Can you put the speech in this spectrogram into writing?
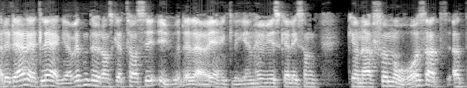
ja, det där är ett läge, jag vet inte hur de ska ta sig ur det där egentligen, hur vi ska liksom kunna förmå oss att, att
